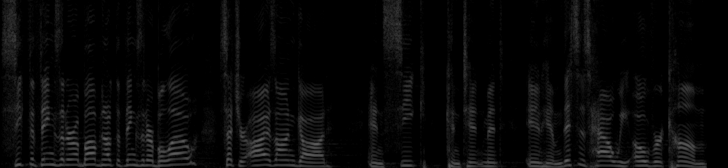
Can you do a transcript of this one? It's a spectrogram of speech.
Seek the things that are above, not the things that are below. Set your eyes on God and seek contentment in Him. This is how we overcome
